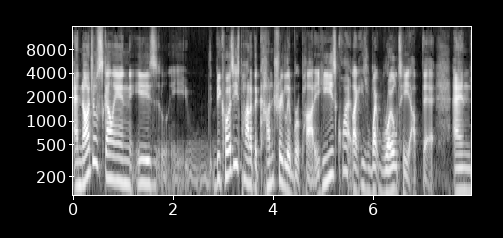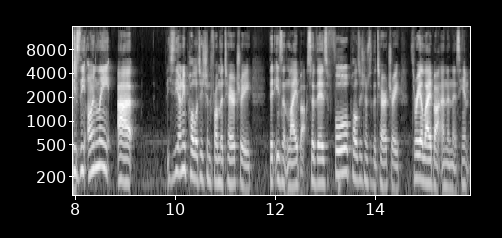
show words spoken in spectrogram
And Nigel Scullion is because he's part of the Country Liberal Party. He is quite like he's like royalty up there, and He's the only uh, he's the only politician from the territory that isn't Labor. So there's four politicians from the territory, three are Labor, and then there's him.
